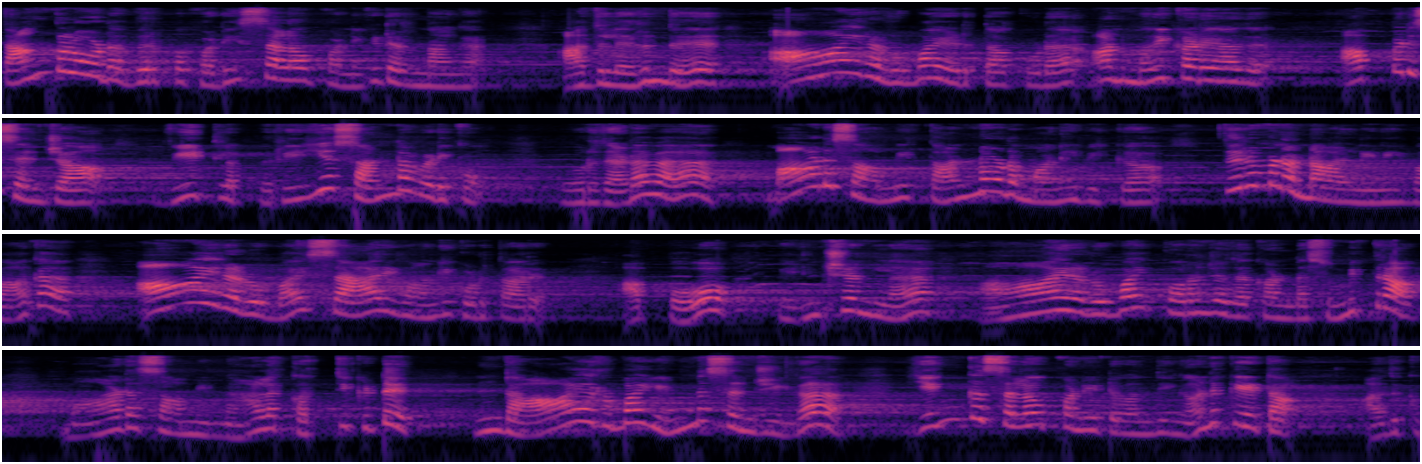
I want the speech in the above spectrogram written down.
தங்களோட விருப்பப்படி செலவு பண்ணிக்கிட்டு இருந்தாங்க. அதுல இருந்து ஆயிரம் ரூபாய் எடுத்தா கூட அனுமதி கிடையாது. அப்படி செஞ்சா வீட்டில் பெரிய சண்டை வெடிக்கும். ஒரு தடவை மாடசாமி தன்னோட மனைவிக்கு திருமண நாள் நினைவாக ஆயிரம் ரூபாய் சாரி வாங்கி கொடுத்தாரு. அப்போ பென்ஷன்ல ஆயிரம் ரூபாய் குறைஞ்சதை கண்ட சுமித்ரா மாடசாமி மேல கத்திக்கிட்டு இந்த ஆயிரம் ரூபாய் என்ன செஞ்சீங்க? எங்க செலவு பண்ணிட்டு வந்தீங்கன்னு கேட்டா அதுக்கு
